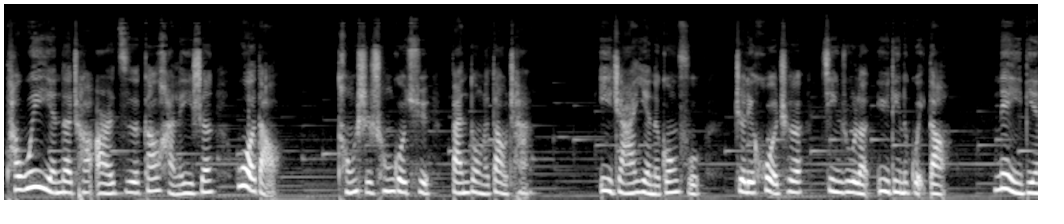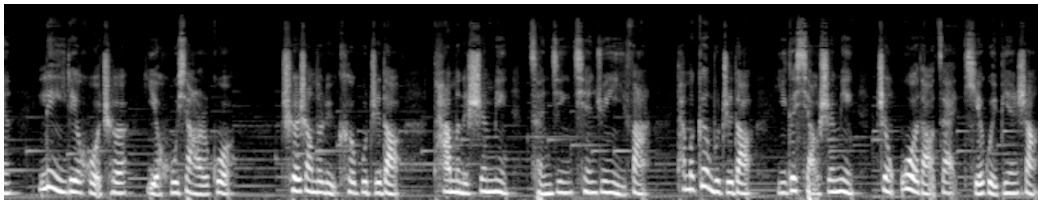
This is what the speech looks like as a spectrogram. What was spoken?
他威严地朝儿子高喊了一声“卧倒”，同时冲过去搬动了道岔。一眨眼的功夫，这列货车进入了预定的轨道。那一边，另一列火车也呼啸而过。车上的旅客不知道，他们的生命曾经千钧一发；他们更不知道，一个小生命正卧倒在铁轨边上。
